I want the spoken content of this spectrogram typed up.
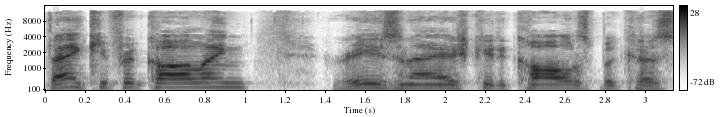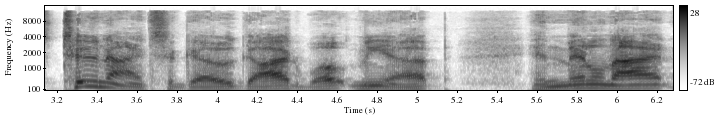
Thank you for calling. Reason I asked you to call is because two nights ago, God woke me up in the middle night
